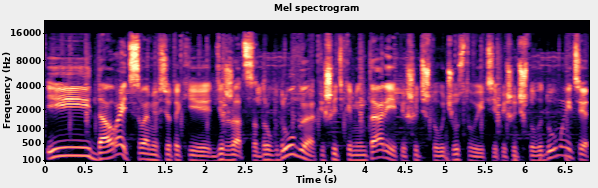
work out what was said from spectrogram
И давайте с вами все-таки держаться друг друга. Пишите комментарии, пишите, что вы чувствуете, пишите, что вы думаете.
